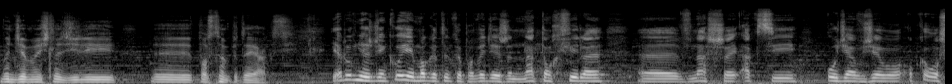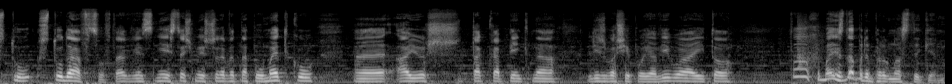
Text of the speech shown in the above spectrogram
będziemy śledzili y, postępy tej akcji. Ja również dziękuję mogę tylko powiedzieć, że na tą chwilę e, w naszej akcji udział wzięło około 100, 100 dawców, tak? więc nie jesteśmy jeszcze nawet na półmetku, e, a już taka piękna liczba się pojawiła i to, to chyba jest dobrym prognostykiem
